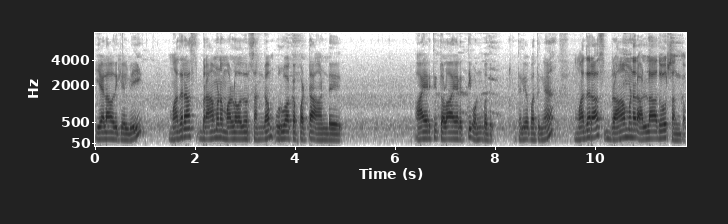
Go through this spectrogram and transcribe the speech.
ஏழாவது கேள்வி. மதராஸ் பிராமண மல்லாதோர் சங்கம் உருவாக்கப்பட்ட ஆண்டு. ஆயிரத்தி தொள்ளாயிரத்தி ஒன்பது. தெளிவாக பார்த்துங்க மதராஸ் பிராமணர் அல்லாதோர் சங்கம்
